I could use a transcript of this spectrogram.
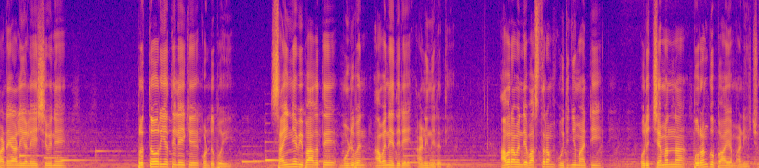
പടയാളികൾ യേശുവിനെ പ്രിത്തോറിയത്തിലേക്ക് കൊണ്ടുപോയി. സൈന്യവിഭാഗത്തെ മുഴുവൻ അവനെതിരെ അണിനിരത്തി. അവർ അവന്റെ വസ്ത്രം ഉരിഞ്ഞുമാറ്റി ഒരു ചെമന്ന പുറങ്കുപ്പായം അണിയിച്ചു.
